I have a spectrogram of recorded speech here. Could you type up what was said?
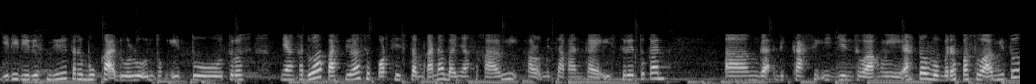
Jadi diri sendiri terbuka dulu untuk itu. Terus yang kedua pastilah support system. Karena banyak sekali kalau misalkan kayak istri itu kan nggak uh, dikasih izin suami. Atau beberapa suami tuh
